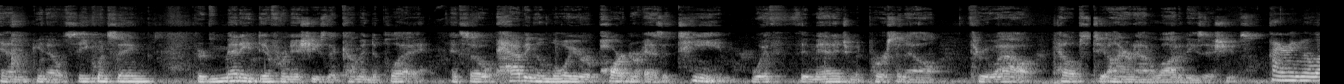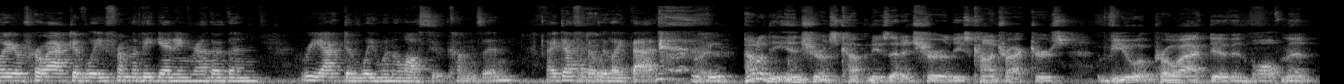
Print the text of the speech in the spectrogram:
And, you know, sequencing, there are many different issues that come into play. And so having a lawyer partner as a team with the management personnel throughout helps to iron out a lot of these issues. Hiring the lawyer proactively from the beginning rather than reactively when a lawsuit comes in. I definitely like that. right. How do the insurance companies that insure these contractors view a proactive involvement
